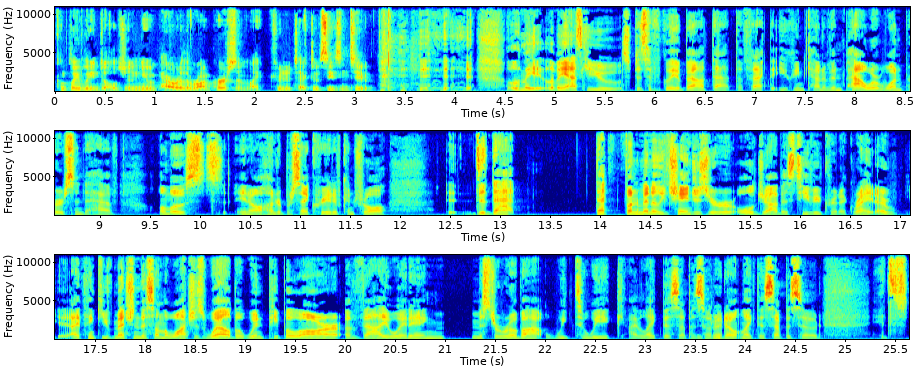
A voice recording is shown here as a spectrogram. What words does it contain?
completely indulgent and you empower the wrong person, like True Detective season two. let me, let me ask you specifically about that. The fact that you can kind of empower one person to have almost, you know, 100% creative control. Did that that fundamentally changes your old job as TV critic, right? I think you've mentioned this on the watch as well, but when people are evaluating Mr. Robot week to week, I like this episode, I don't like this episode, it's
